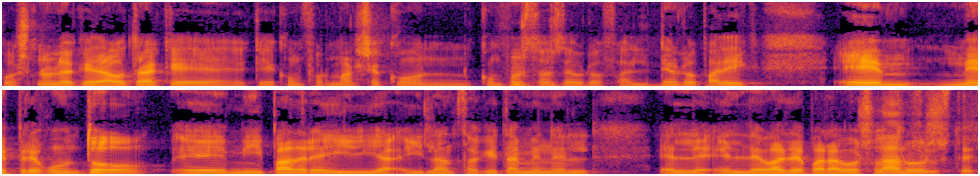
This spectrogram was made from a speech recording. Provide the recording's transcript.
pues no le queda otra que, que conformarse con, con puestos de, Europa, de Europa League. Eh, me preguntó eh, mi padre, y, y lanzo aquí también el, el- el debate para vosotros, usted.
